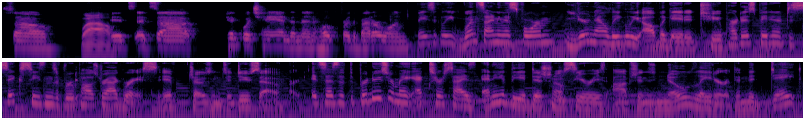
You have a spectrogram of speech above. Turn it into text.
So Wow. it's it's uh pick which hand and then hope for the better one. Basically, when signing this form, you're now legally obligated to participate in up to six seasons of RuPaul's Drag Race, if chosen to do so. It says that the producer may exercise any of the additional series options no later than the date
